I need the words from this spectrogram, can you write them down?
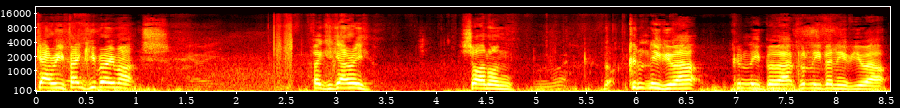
Gary, thank you very much. Thank you, Gary. Shine on. Couldn't leave you out. Couldn't leave Boo out. Couldn't leave any of you out.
